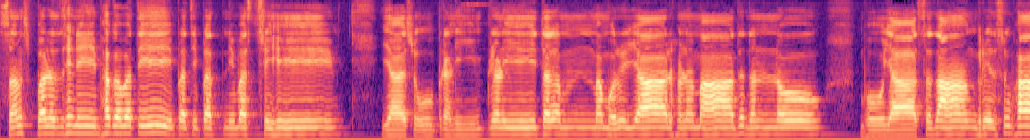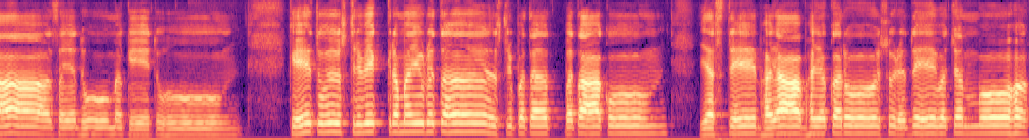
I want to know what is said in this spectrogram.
संस्पर्धिनी भगवती प्रतिपत्निवत्सि। यशुप्रणीप्रणीतमुर्यार्हणमाददन्नो भूया सदाघ्रशुभाशय धूमकेतुः केतुस्त्रिविक्रमयुरतस्त्रिपतत्पताको यस्ते भयाभयकरो सुरदेव चम्बोः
